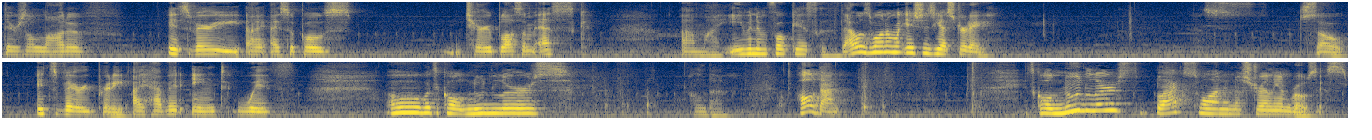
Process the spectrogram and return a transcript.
there's a lot of, it's very, I, I suppose, cherry blossom-esque. Um, I even in focus, because that was one of my issues yesterday. So it's very pretty. I have it inked with, oh, what's it called? Noodlers. Hold on. Hold on called Noodlers Black Swan and Australian Roses.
